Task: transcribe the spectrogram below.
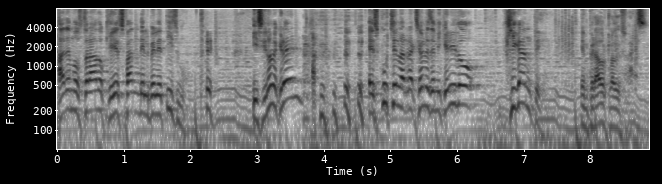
Ha demostrado que es fan del veletismo. Y si no me creen, escuchen las reacciones de mi querido gigante, emperador Claudio Suárez.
